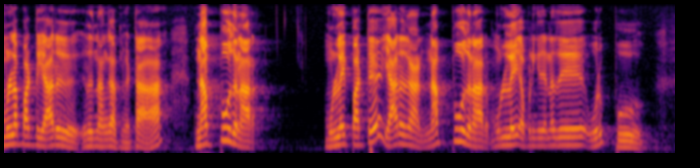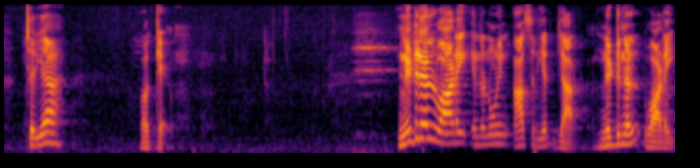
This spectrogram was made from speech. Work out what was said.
முல்லைப்பாட்டு யார் எழுதுனாங்க அப்படின்னு கேட்டால் நப்பூதனார். முல்லைப்பாட்டு யார் நப்பூதனார். முல்லை அப்படிங்கிறது என்னது? ஒரு பூ. சரியா? ஓகே நெடுநல் வாடை என்ற நூலின் ஆசிரியர் யார்? நெடுநல் வாடை.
